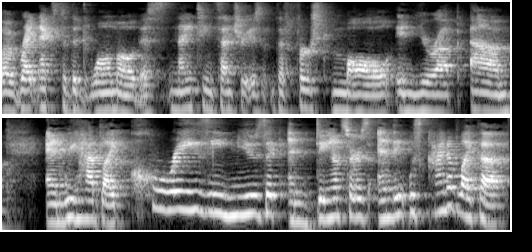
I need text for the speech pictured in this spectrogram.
uh, right next to the Duomo. This 19th century is the first mall in Europe. Um, and we had like crazy music and dancers, and it was kind of like a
